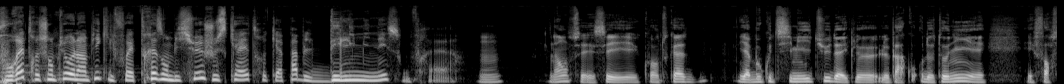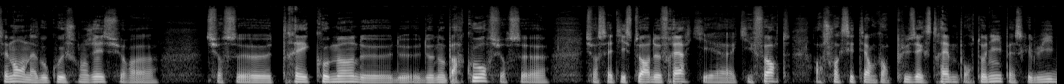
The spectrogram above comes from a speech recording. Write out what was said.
Pour être champion olympique, il faut être très ambitieux jusqu'à être capable d'éliminer son frère. Mmh. Non, c'est c'est en tout cas il y a beaucoup de similitudes avec le, parcours de Tony et, forcément on a beaucoup échangé sur euh, sur ce trait commun de, de, de, nos parcours, sur ce sur cette histoire de frère qui est qui est forte. Alors je crois que c'était encore plus extrême pour Tony parce que lui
